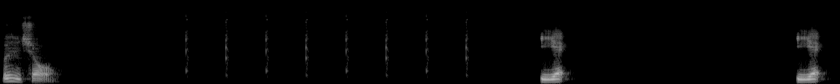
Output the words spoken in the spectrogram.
文章、家、家、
